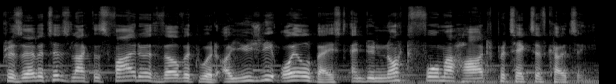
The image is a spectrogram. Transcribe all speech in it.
Preservatives like this fired earth velvet wood are usually oil based and do not form a hard protective coating.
